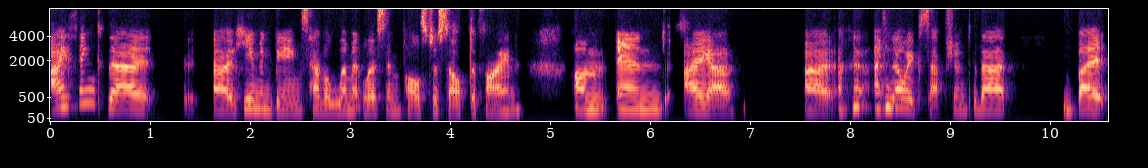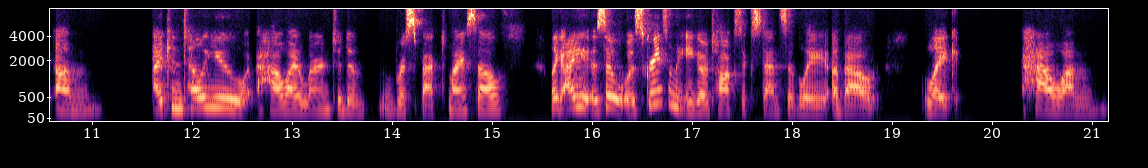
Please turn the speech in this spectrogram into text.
I think that uh, human beings have a limitless impulse to self-define. Um, and I, uh, uh, I'm no exception to that. but um, I can tell you how I learned to de- respect myself. Like I, so Screens and the Ego talks extensively about like how um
